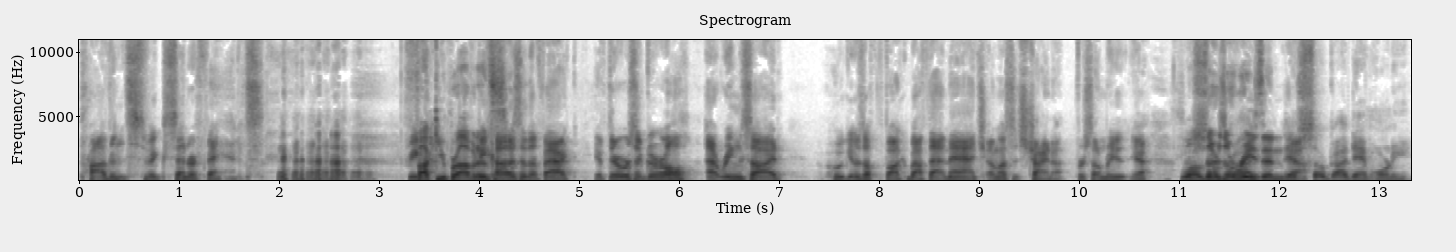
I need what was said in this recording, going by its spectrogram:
Providence Civic Center fans Fuck you, Providence. because of the fact if there was a girl at ringside, who gives a fuck about that match unless it's Chyna for some reason? Yeah, well, so there's a God- reason. They're Yeah. so goddamn horny.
